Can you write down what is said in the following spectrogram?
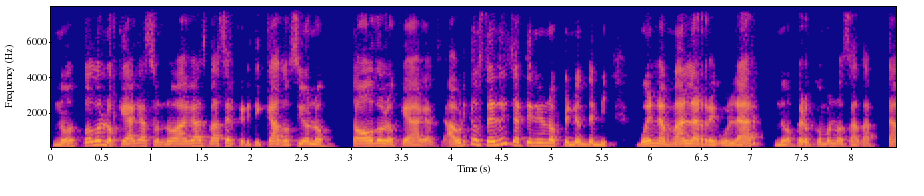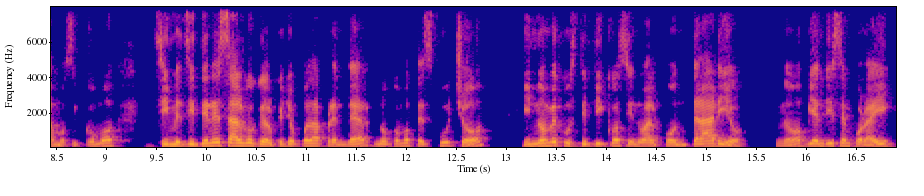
¿No? Todo lo que hagas o no hagas va a ser criticado, ¿sí o no? Todo lo que hagas. Ahorita ustedes ya tienen una opinión de mí, buena, mala, regular, ¿no? Pero cómo nos adaptamos y cómo, si, me, si tienes algo que lo que yo pueda aprender, ¿no? ¿Cómo te escucho? Y no me justifico, sino al contrario, ¿no? Bien dicen por ahí,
